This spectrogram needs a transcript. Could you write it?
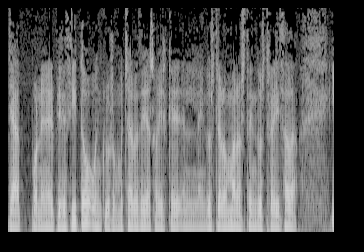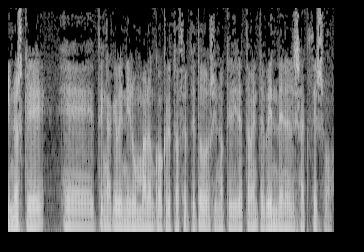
ya ponen el piececito o incluso muchas veces ya sabéis que en la industria los malos está industrializada y no es que eh, tenga que venir un malo en concreto a hacerte todo, sino que directamente venden ese acceso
